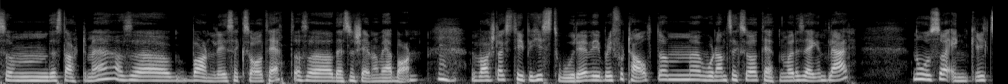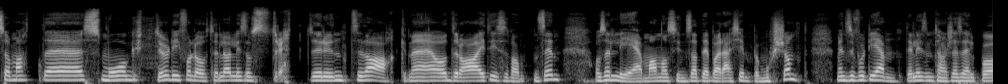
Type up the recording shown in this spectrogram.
som det starter med, altså barnlig seksualitet, altså det som skjer når vi er barn. Hva slags type historie vi blir fortalt om hvordan seksualiteten vår egentlig er. Noe så enkelt som at uh, små gutter de får lov til å liksom strøtte rundt nakne og dra i tissefanten sin, og så ler man og syns at det bare er kjempemorsomt. Men så fort jenter liksom tar seg selv på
